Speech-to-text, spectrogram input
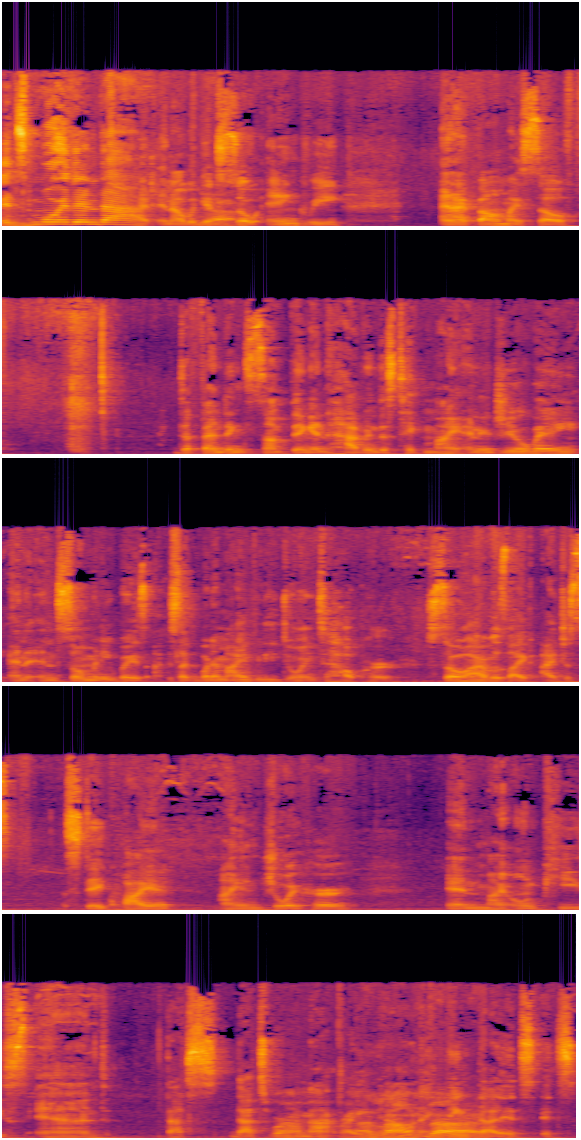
it's mm-hmm. more than that." And I would get Yeah. so angry, and I found myself defending something and having this take my energy away. And in so many ways, it's like, what am I really doing to help her? So I mm-hmm. was like, I just stay quiet. I enjoy her in my own peace, and that's that's where I'm at right I now. and I think that. that it's it's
